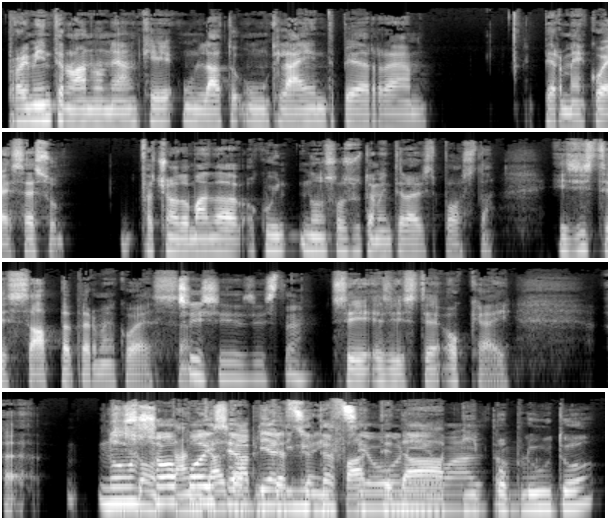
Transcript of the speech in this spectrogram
probabilmente non hanno neanche un, lato, un client per, per macOS. Adesso faccio una domanda a cui non so assolutamente la risposta. Esiste SAP per macOS? Sì, sì, esiste. Sì, esiste, ok. Uh, non so poi se abbia limitazioni fatte da Pippo Pluto,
